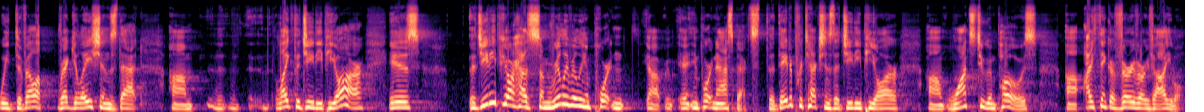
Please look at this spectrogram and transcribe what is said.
we develop regulations that, um, like the GDPR, is the GDPR has some really, really important, uh, important aspects. The data protections that GDPR um, wants to impose, uh, I think, are very, very valuable.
